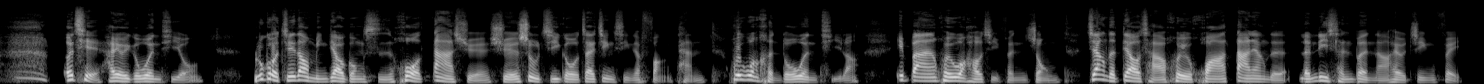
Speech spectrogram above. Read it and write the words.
而且还有一个问题哦。如果接到民调公司或大学学术机构在进行的访谈，会问很多问题啦，一般会问好几分钟。这样的调查会花大量的人力成本啊，还有经费，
